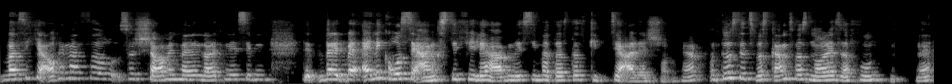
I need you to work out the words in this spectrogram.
was ich ja auch immer so, so schaue mit meinen Leuten ist eben, weil, weil eine große Angst, die viele haben, ist immer, dass das gibt's ja alles schon. Ja? Und du hast jetzt was ganz was Neues erfunden. Ne?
